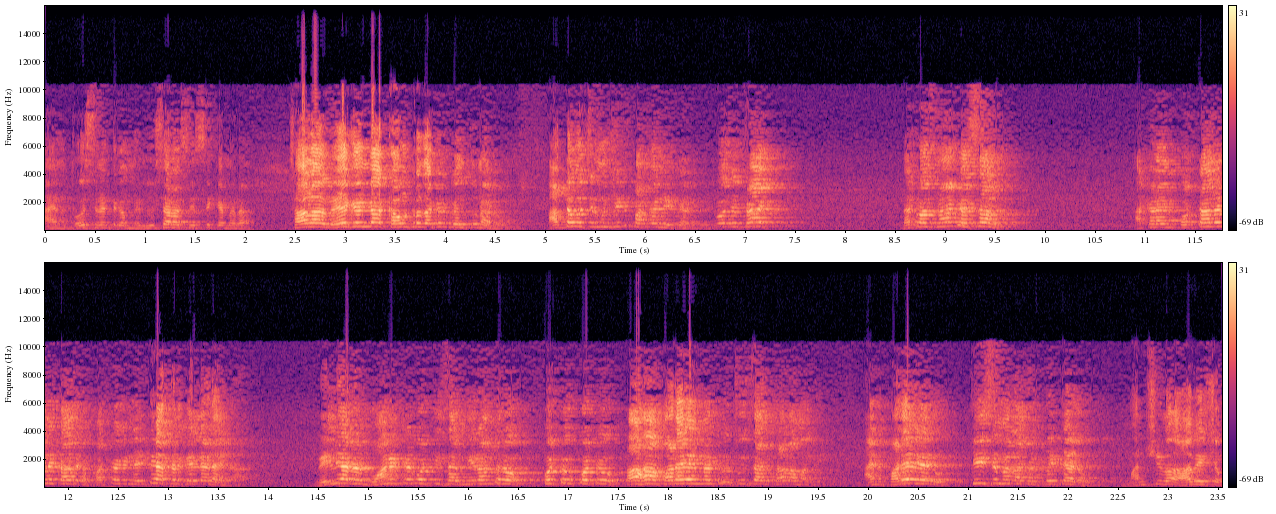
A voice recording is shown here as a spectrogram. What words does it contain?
ఆయన తోసినట్టుగా మీరు చూసారా సీసీ కెమెరా? చాలా వేగంగా కౌంటర్ దగ్గరికి వెళ్తున్నాడు అడ్డం వచ్చిన మనిషికి పక్కన నెట్టాడు. It was a fact that was not SR అక్కడ ఆయన కొట్టాలని కాదు ఇక పక్కకి నెట్టి అక్కడికి వెళ్ళాడు ఆయన. వెళ్ళి అక్కడ మానిటర్ కూడా తీశారు. మీరందరూ కొట్టు కొట్టు ఆహా పడేయన్నట్టు చూశారు చాలా మంది ఆయన పడేయలేదు. తీసి మళ్ళీ అక్కడ పెట్టాడు. మనిషిలో ఆవేశం.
